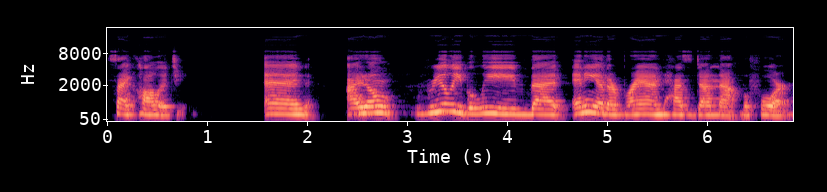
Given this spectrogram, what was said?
psychology. And I don't really believe that any other brand has done that before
